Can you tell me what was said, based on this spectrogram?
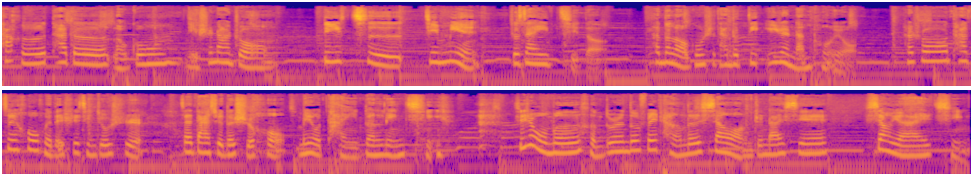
她和她的老公也是那种。第一次见面就在一起的，她的老公是她的第一任男朋友。她说她最后悔的事情就是在大学的时候没有谈一段恋情。其实我们很多人都非常的向往着那些校园爱情，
